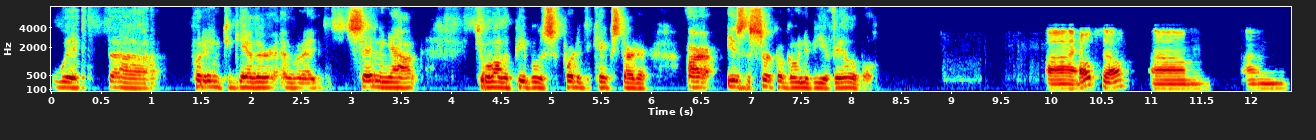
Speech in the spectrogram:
with uh, putting together, uh, sending out to all the people who supported the Kickstarter, are is the circle going to be available? Uh, I hope so. Um, I'm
